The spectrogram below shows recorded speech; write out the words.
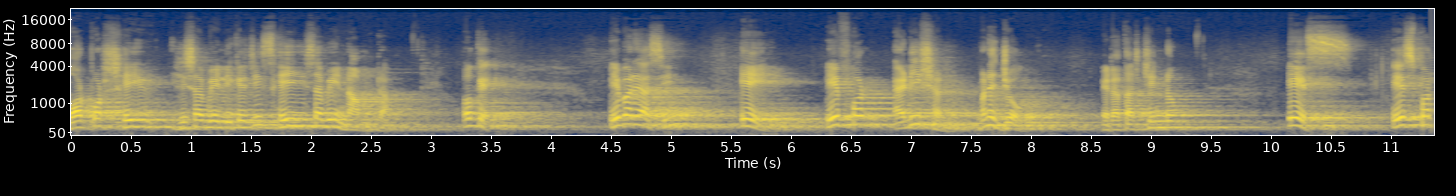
পরপর সেই হিসাবেই লিখেছি, সেই হিসাবেই নামটা। ওকে, এবারে আসি এ। এ ফর অ্যাডিশন মানে যোগ। এটা তার চিহ্ন। এস এস ফর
